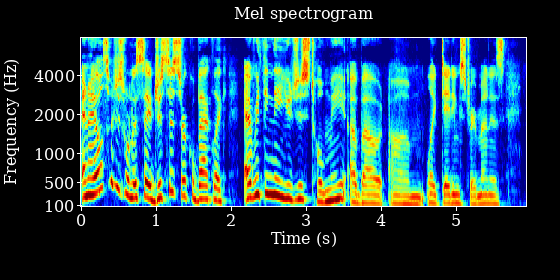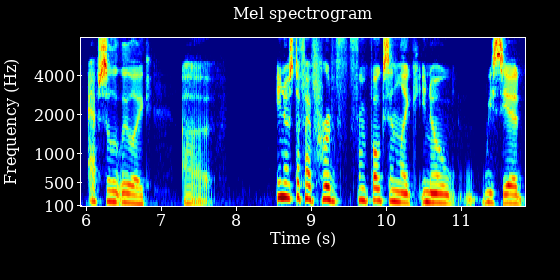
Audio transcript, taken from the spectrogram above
and I also just want to say, just to circle back, like everything that you just told me about, um, like dating straight men is absolutely like, uh, you know, stuff I've heard from folks, and like, you know, we see it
